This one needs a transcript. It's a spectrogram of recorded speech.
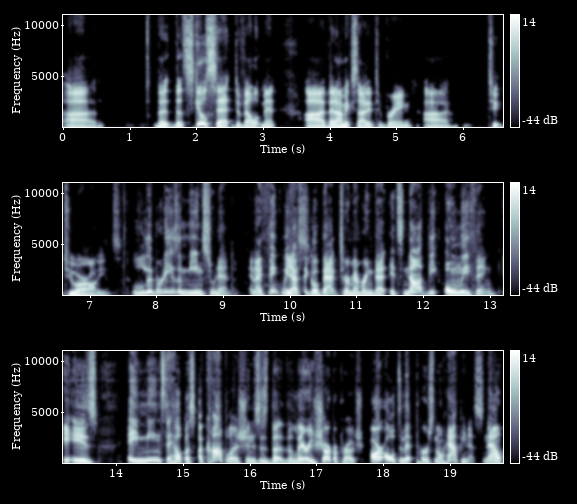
uh, the the skill set development uh, that I'm excited to bring uh, to to our audience. liberty is a means to an end. And I think we have to go back to remembering that it's not the only thing. It is a means to help us accomplish, and this is the, the Larry Sharpe approach, our ultimate personal happiness. Now,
